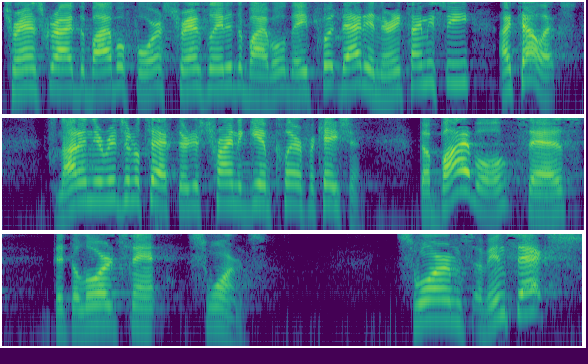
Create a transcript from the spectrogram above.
transcribed the Bible for us, translated the Bible, they put that in there. Anytime you see italics, it's not in the original text, they're just trying to give clarification. The Bible says that the Lord sent swarms swarms of insects,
